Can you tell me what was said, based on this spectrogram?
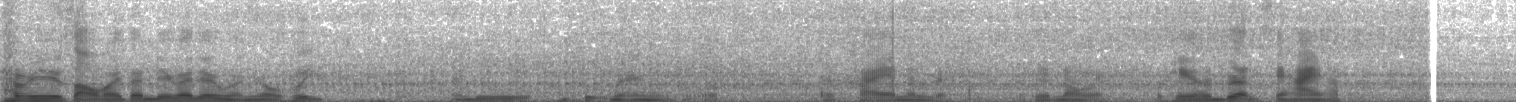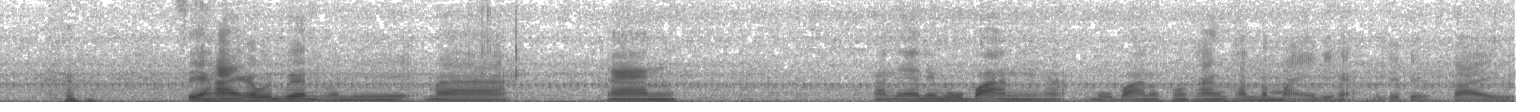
ถ้ามีเสาไฟต้นนี้ก็จะเหมือนกับเฮ้ยดูดูแม่งคล้ายนั่นเลยประเทศนอกเลยโอเคเพื่อนเสียหายครับเสียหายครับเพื่อนๆวันนี้มางานงานแอร์ในหมู่บ้านนะฮะหมู่บ้านค่อนข้างทันสมัยดีฮะมันจะเป็นสไตล์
